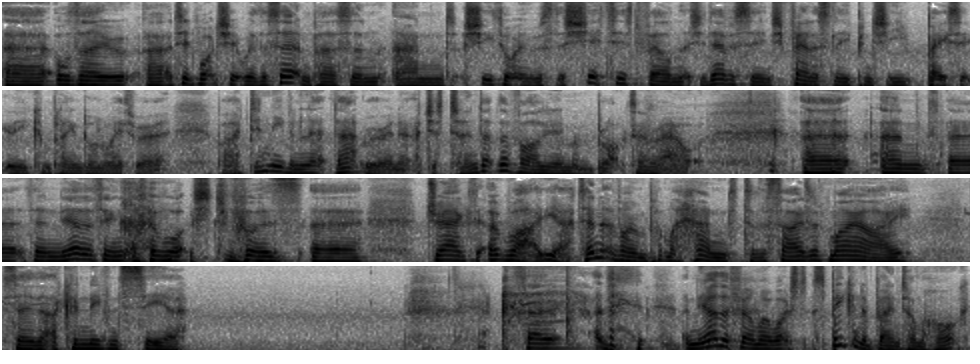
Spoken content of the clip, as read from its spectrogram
Uh, although uh, I did watch it with a certain person, and she thought it was the shittest film that she'd ever seen. She fell asleep, and she basically complained all the way through it. But I didn't even let that ruin it. I just turned up the volume and blocked her out. Uh, and uh, then the other thing I watched was uh, dragged. Well, yeah, I turned up the volume and put my hand to the side of my eye so that I couldn't even see her. So, and the other film I watched, speaking of Bone Tomahawk,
